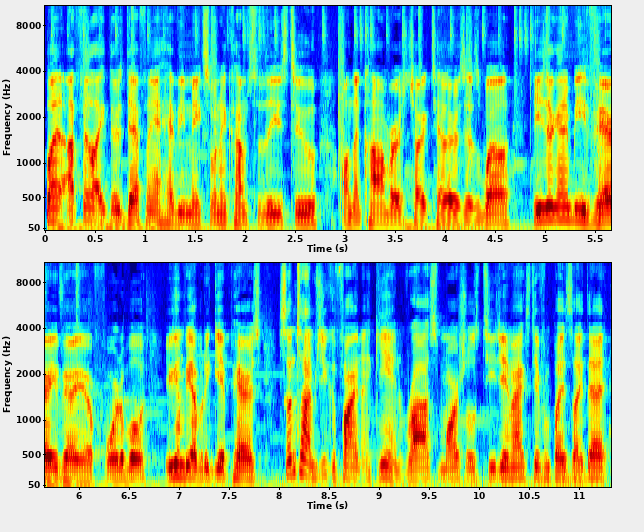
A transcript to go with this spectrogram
but I feel like there's definitely a heavy mix when it comes to these two on the Converse Chuck Taylors as well. These are gonna be very, very affordable. You're gonna be able to get pairs. Sometimes you can find, again, Ross, Marshalls, TJ Maxx, different places like that.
